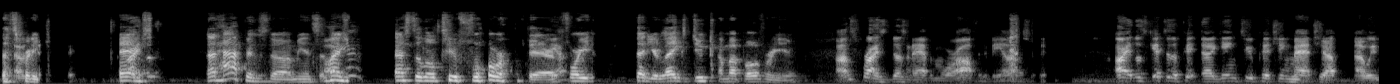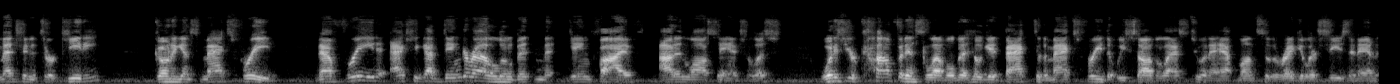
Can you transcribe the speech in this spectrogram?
That's Okay. pretty. All And right, let's- that happens though. I mean, oh, sometimes yeah. you a little too forward there Yeah. before you said your legs do come up over you. i'm surprised it doesn't happen more often to be honest with you all right let's get to the uh, game two pitching matchup uh, we mentioned it's urquidy going against Max Fried. Now, Fried actually got dinged around a little bit in game five out in Los Angeles. What is your confidence level that he'll get back to the Max Fried that we saw the last two and a half months of the regular season and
